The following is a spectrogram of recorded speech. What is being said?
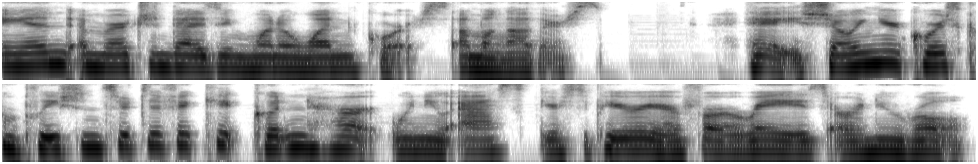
and a merchandising 101 course, among others. Hey, showing your course completion certificate couldn't hurt when you ask your superior for a raise or a new role.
